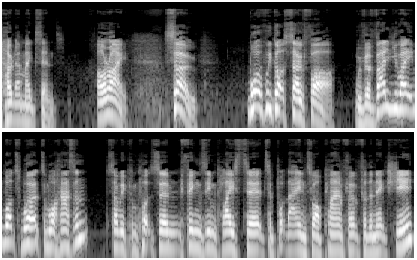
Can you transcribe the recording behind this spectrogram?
Hope that makes sense. All right. So, what have we got so far? We've evaluated what's worked and what hasn't, so we can put some things in place to, to put that into our plan for, for the next year.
